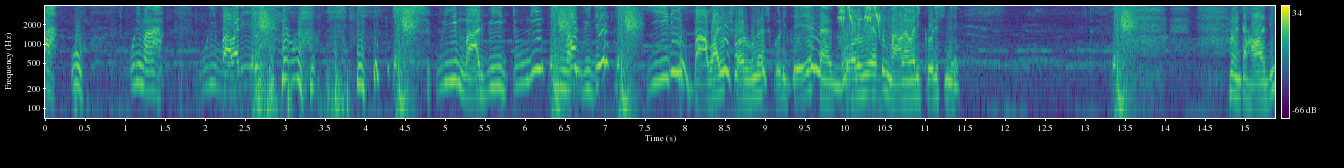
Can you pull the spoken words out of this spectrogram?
আহ, উহ, উড়ি মা, উড়ি বাবা রে উড়ি মারপিট, উড়ি কি মারপিট ইরি বাবারে সর্বনাশ করেছে, এ না, গরমে এত মারামারি করিস নে। একটা হাওয়া দি।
